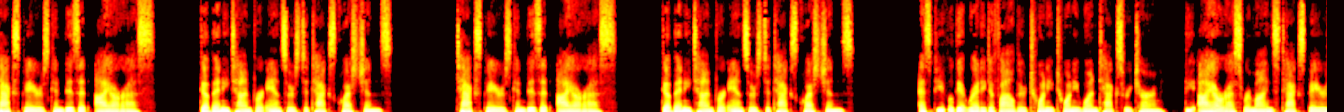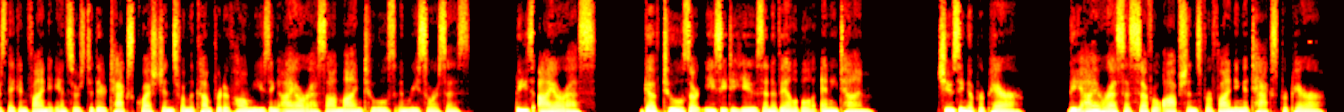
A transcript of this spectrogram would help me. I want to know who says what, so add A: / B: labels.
A: Taxpayers can visit IRS.gov anytime for answers to tax questions. Taxpayers can visit IRS. Gov anytime for answers to tax questions. As people get ready to file their 2021 tax return, the IRS reminds taxpayers they can find answers to their tax questions from the comfort of home using IRS online tools and resources. These IRS Gov tools are easy to use and available anytime. Choosing a preparer. The IRS has several options for finding a tax preparer.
